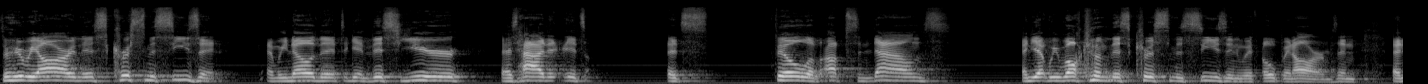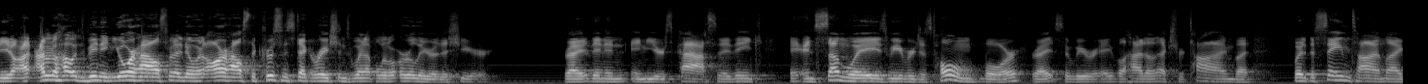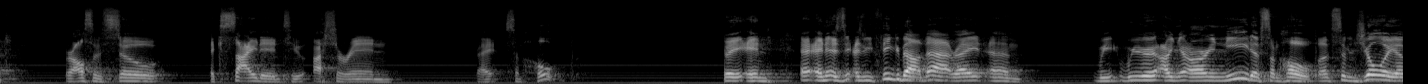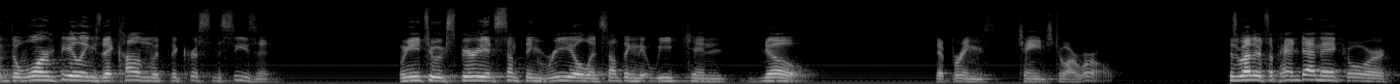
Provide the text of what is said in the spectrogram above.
So here we are in this Christmas season, and we know that, again, this year has had its, its fill of ups and downs, and yet we welcome this Christmas season with open arms. And, and you know, I, I don't know how it's been in your house, but I know in our house, the Christmas decorations went up a little earlier this year, right, than in, in years past. And I think in some ways we were just home more, right? So we were able to have an extra time, but, but at the same time, like, we're also so excited to usher in, right, some hope. Right? And, and as, as we think about that, right, um, we, we are in need of some hope, of some joy, of the warm feelings that come with the Christmas season. We need to experience something real and something that we can know that brings change to our world. Because whether it's a pandemic or,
